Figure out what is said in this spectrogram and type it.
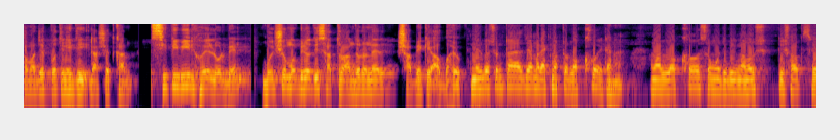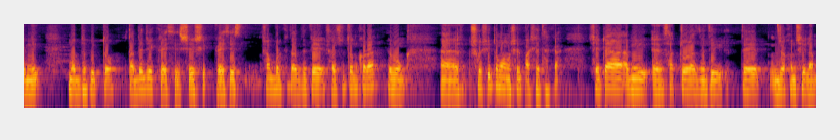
সমাজের প্রতিনিধি রাশেদ খান। সিপিবির হয়ে লড়বেন বৈষম্য বিরোধী ছাত্র আন্দোলনের সাবেক আহ্বায়ক। নির্বাচনটা যে আমার একমাত্র লক্ষ্য এটা না। আমার লক্ষ্য শ্রমজীবী মানুষ কৃষক শ্রেণি মধ্যবিত্ত তাদের যে ক্রাইসিস সেই ক্রাইসিস সম্পর্কে তাদেরকে সচেতন করা এবং শোষিত মানুষের পাশে থাকা। সেটা আমি ছাত্র রাজনীতিতে যখন ছিলাম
